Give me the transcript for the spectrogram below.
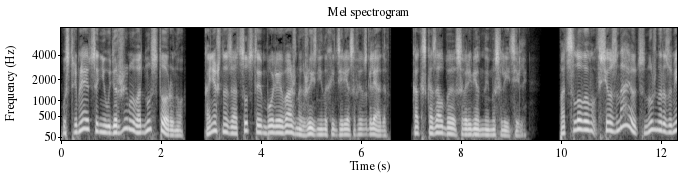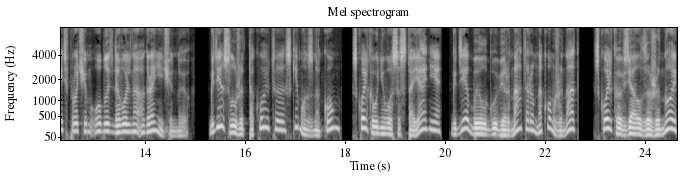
устремляются неудержимо в одну сторону, конечно, за отсутствием более важных жизненных интересов и взглядов, как сказал бы современный мыслитель. Под словом «все знают» нужно разуметь, впрочем, область довольно ограниченную. где служит такой-то, с кем он знаком, сколько у него состояния, где был губернатором, на ком женат, сколько взял за женой,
